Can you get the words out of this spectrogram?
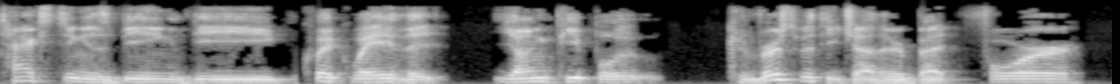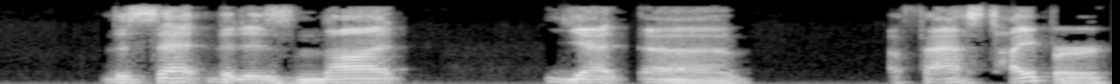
texting as being the quick way that young people converse with each other, but for the set that is not yet uh, a fast typer,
